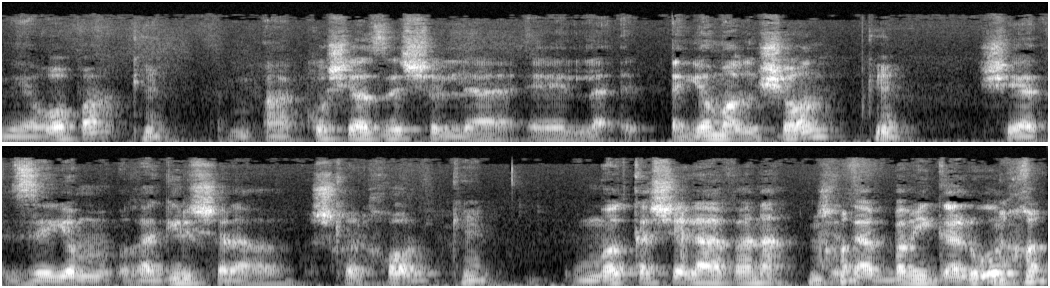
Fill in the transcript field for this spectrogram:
מאירופה, כן. הקושי הזה של אה, היום הראשון, כן. שזה יום רגיל של השכול חול, כן. הוא מאוד קשה להבנה. נכון. כשאתה במגלות, נכון.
